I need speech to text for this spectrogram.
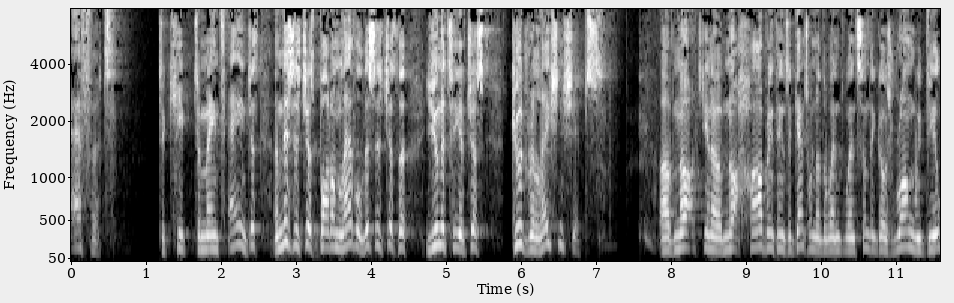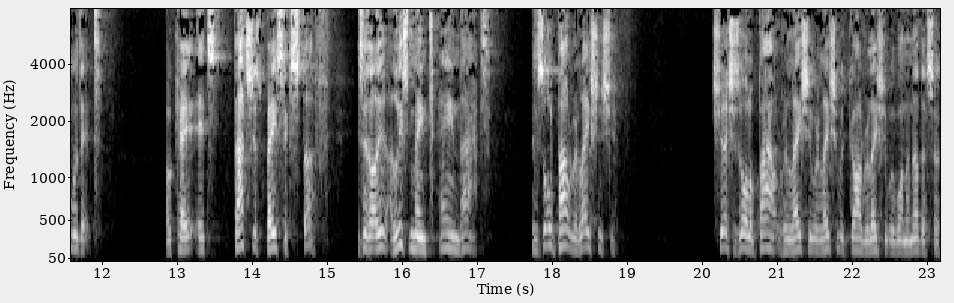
effort to keep, to maintain just, and this is just bottom level. This is just the unity of just good relationships of not, you know, not harboring things against one another. When, when something goes wrong, we deal with it. Okay. It's, that's just basic stuff. He says, at least maintain that. It's all about relationship. Church is all about relation, relation with God, relationship with one another. So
